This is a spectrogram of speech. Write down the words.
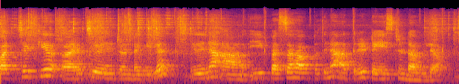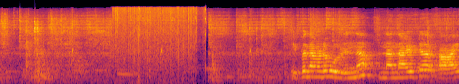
പച്ചയ്ക്ക് അരച്ച് കഴിഞ്ഞിട്ടുണ്ടെങ്കിൽ ഇതിന് ഈ പെസഹ അപ്പത്തിന് അത്രയും ടേസ്റ്റ് ഉണ്ടാവില്ല. ഇപ്പൊ നമ്മുടെ ഉഴുന്ന് നന്നായിട്ട് ആയി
